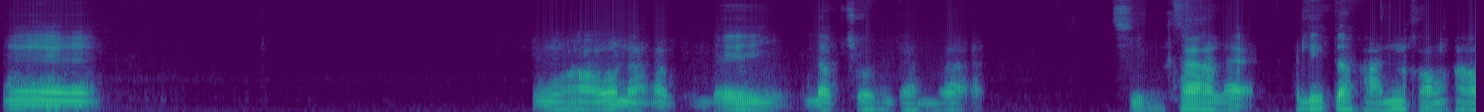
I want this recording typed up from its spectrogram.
ให้หมู่เฮานะครับ ได้รับชมกันว่าสินค้าและผลิตภัณฑ์ของเฮา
